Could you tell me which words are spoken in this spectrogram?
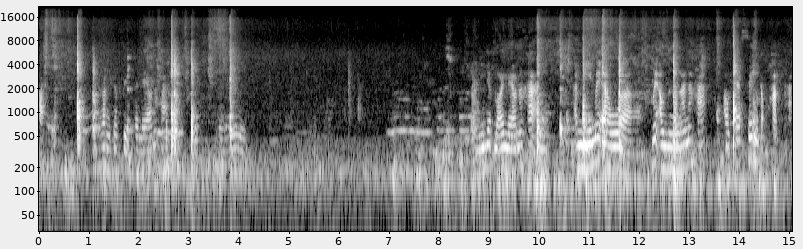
ค่ะกำลังจะเสร็จไปแล้วนะคะ นนี้เรียบร้อยแล้วนะคะอันอันนี้ไม่เอาไม่เอาเนื้อนะคะ เอาแค่เส้นกับผักค่ะ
